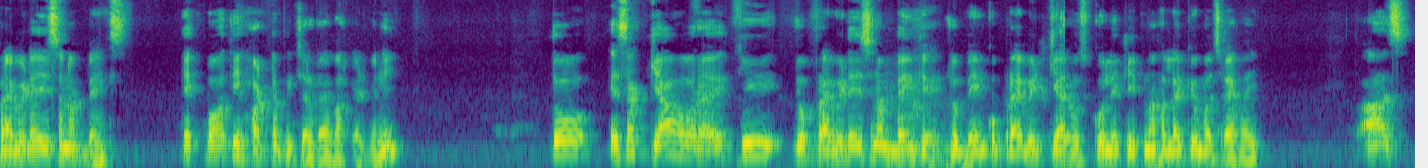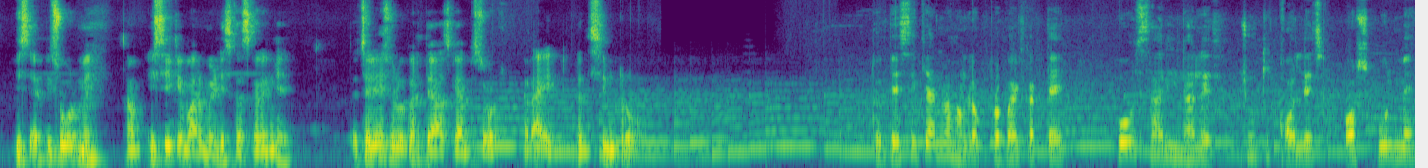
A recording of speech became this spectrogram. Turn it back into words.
प्राइवेटाइजेशन ऑफ़ बैंक्स एक बहुत ही हॉट टॉपिक चल रहा है मार्केट में, नहीं? तो ऐसा क्या हो रहा है कि जो प्राइवेटाइजेशन ऑफ़ बैंक है, जो बैंक को प्राइवेट किया है, उसको लेके इतना हल्ला क्यों मच रहा है भाई? तो आज इस एपिसोड में हम इसी के बारे में डिस्कस करेंगे। तो चलिए शुरू करते हैं आज का एपिसोड राइट दिस इंट्रो तो देसी ज्ञान में हम लोग प्रोवाइड करते हैं। वो सारी नॉलेज जो कि कॉलेज और स्कूल में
